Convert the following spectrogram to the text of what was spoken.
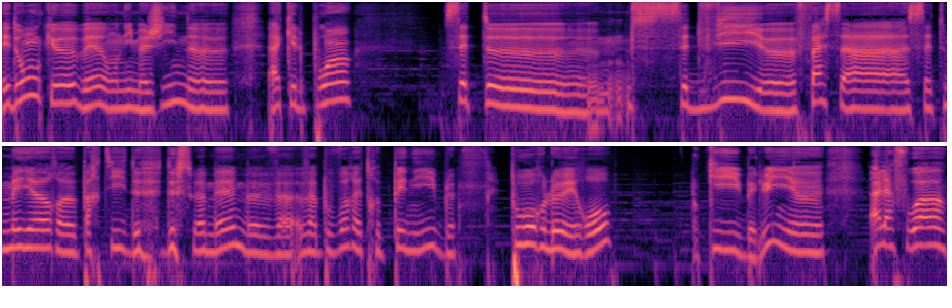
Et donc, ben, on imagine à quel point cette euh, vie euh, face à cette meilleure euh, partie de, soi-même va, pouvoir être pénible pour le héros qui ben lui à la fois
